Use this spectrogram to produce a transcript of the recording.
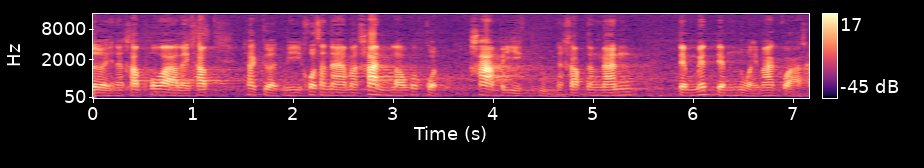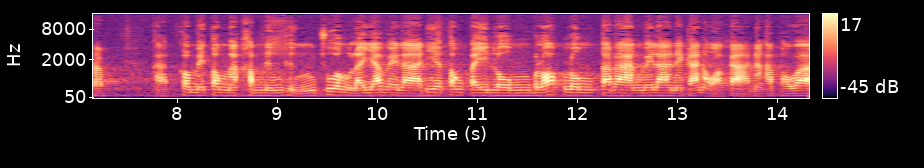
เลยนะครับ เพราะว่าอะไรครับถ้าเกิดมีโฆษณามาขั้น เราก็กดข้ามไปอีกนะครับดังนั้นเต็มเม็ดเต็มหน่วยมากกว่าครับ ครับก็ไม่ต้องมาคำนึงถึงช่วงระยะเวลาที่จะต้องไปลงบล็อกลงตารางเวลาในการออกอากาศนะครับ เพราะว่า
